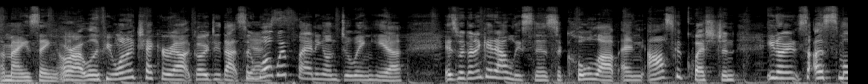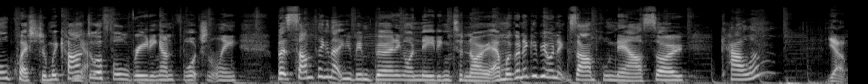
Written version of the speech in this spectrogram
Amazing. All right. Well, if you want to check her out, go do that. So, Yes. what we're planning on doing here is we're going to get our listeners to call up and ask a question. You know, it's a small question. We can't Yeah. do a full reading, unfortunately, but something that you've been burning or needing to know. And we're going to give you an example now. So, Callum, Yep.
